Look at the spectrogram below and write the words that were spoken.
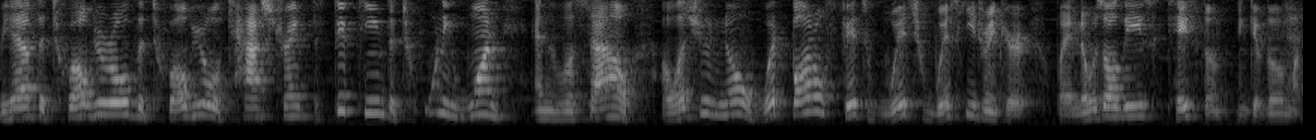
We have the 12 year old, the 12 year old cask strength, the 15, the 21, and the Lustau. I'll let you know what bottle fits which whiskey drinker. When I knows all these, taste them and give them a mark.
